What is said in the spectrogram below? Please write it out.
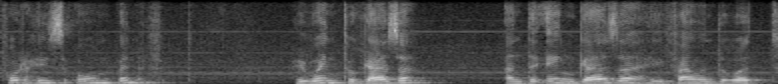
for his own benefit. He went to Gaza, and in Gaza he found what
